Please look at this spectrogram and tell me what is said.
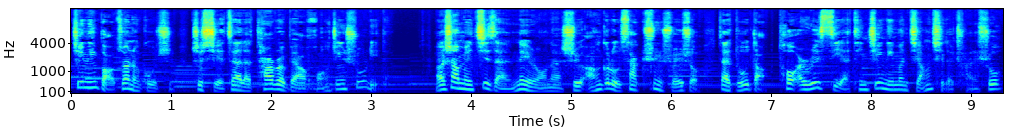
精灵宝钻的故事是写在了《Tarabell 黄金书里的，而上面记载的内容呢，是由昂格鲁萨克逊水手在独岛 To Arisia 听精灵们讲起的传说。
